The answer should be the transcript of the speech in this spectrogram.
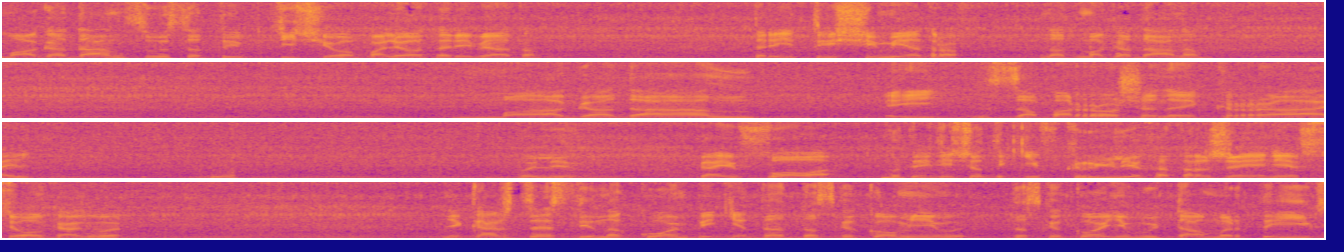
Магадан с высоты птичьего полета, ребята. 3000 метров над Магаданом. Магадан и заброшенный край. Блин, кайфово. Смотрите, еще такие в крыльях отражения, все как бы. Мне кажется, если на компике, да, да с каком-нибудь, да с какой-нибудь там RTX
